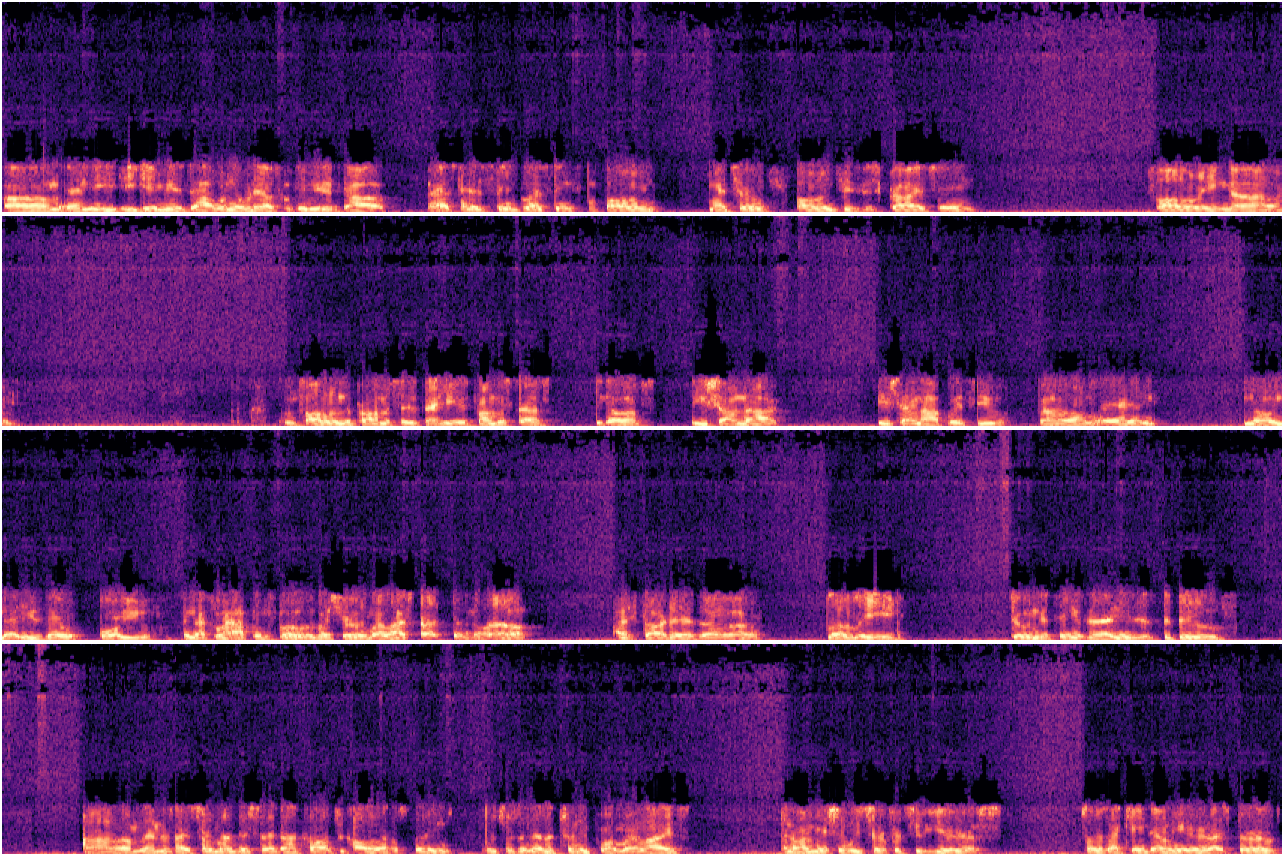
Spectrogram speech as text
Um, and he, he gave me a job when nobody else would give me a job. And I started seeing blessings from following my church, following Jesus Christ, and following uh, and following the promises that He has promised us. You know, if you shall not, He shall not with you, um, and knowing that He's there for you. And that's what happened. Slowly but surely, my life started turning around. I started uh, slowly doing the things that I needed to do. Um, and as I started my mission, I got called to Colorado Springs, which was another turning point in my life. And our mission, we served for two years. So as I came down here and I served,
